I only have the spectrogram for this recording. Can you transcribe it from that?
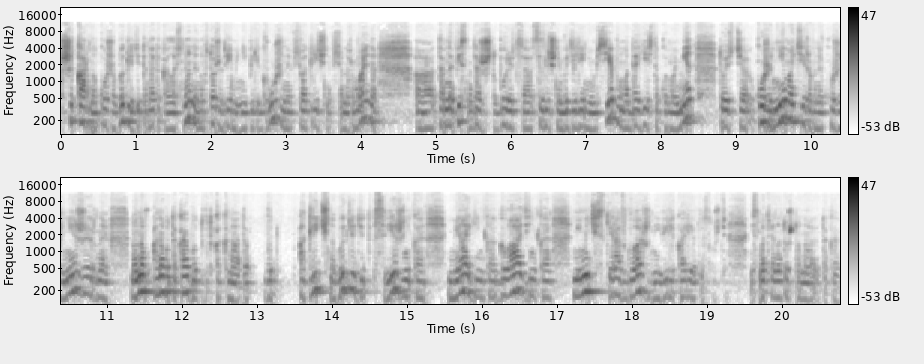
Шикарно кожа выглядит, она такая лосненая, но в то же время не перегруженная, все отлично, все нормально. А, там написано даже, что борется с излишним выделением себума, да, есть такой момент, то есть э, кожа не матированная, кожа не жирная, но она, она вот такая вот, вот как надо, вот отлично выглядит, свеженькая, мягенькая, гладенькая, мимически разглаженная и великолепно. Слушайте, несмотря на то, что она такая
